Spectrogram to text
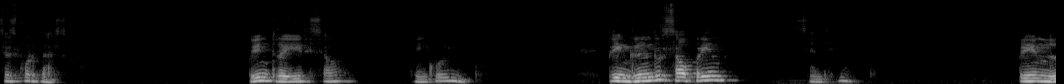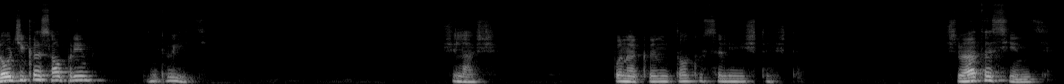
să-ți vorbească. Prin trăiri sau prin cuvinte. Prin gânduri sau prin sentimente. Prin logică sau prin intuiție. Și lași până când totul se liniștește. Și deodată simți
